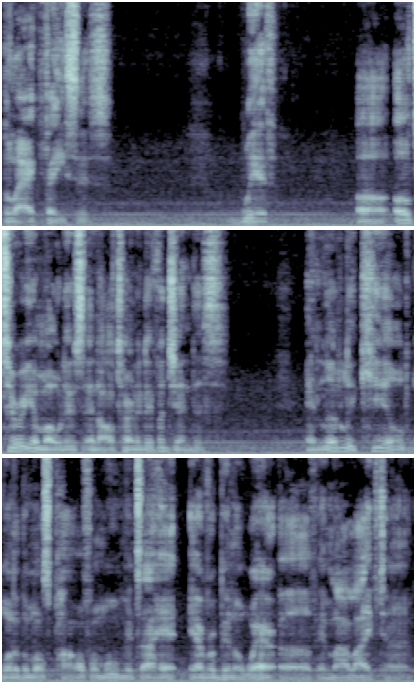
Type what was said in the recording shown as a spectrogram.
black faces with uh, ulterior motives and alternative agendas and literally killed one of the most powerful movements I had ever been aware of in my lifetime.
